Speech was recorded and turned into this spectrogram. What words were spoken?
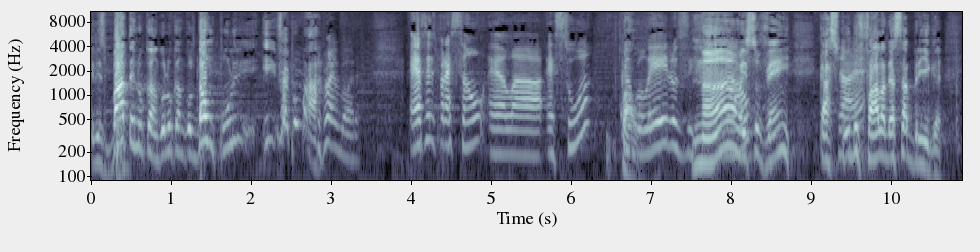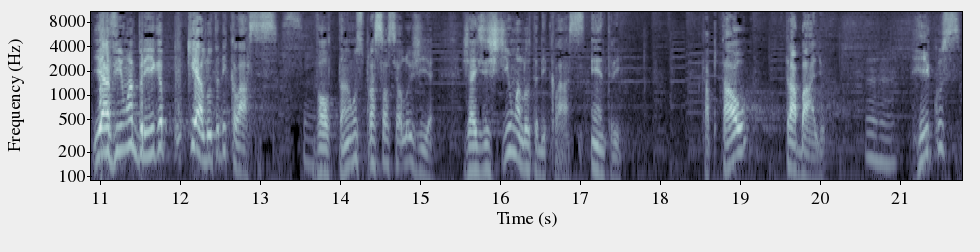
Eles batem no canguru, o canguru dá um pulo e, e vai pro mar. Vai embora. Essa expressão, ela é sua? Qual? Canguleiros e... Não, isso vem. Cascudo é? fala dessa briga. E havia uma briga que é a luta de classes. Voltamos para a sociologia. Já existia uma luta de classes entre capital, trabalho, Uhum. ricos,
